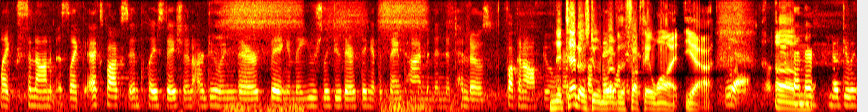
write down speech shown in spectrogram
like synonymous. Like Xbox and PlayStation are doing their thing, and they usually do their thing at the same time, and then Nintendo's fucking off doing. whatever Nintendo fuck doing whatever the fuck they want. Yeah. Yeah, Um, and they're you know, doing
